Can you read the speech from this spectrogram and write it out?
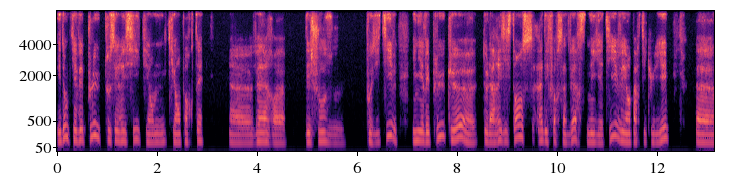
Et donc, il n'y avait plus tous ces récits qui, en, qui emportaient vers des choses positive, il n'y avait plus que euh, de la résistance à des forces adverses négatives, et en particulier euh,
